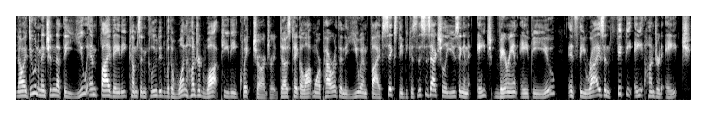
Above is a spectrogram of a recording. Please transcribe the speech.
Now I do want to mention that the UM580 comes included with a 100 watt PD quick charger. It does take a lot more power than the UM560 because this is actually using an H variant APU. It's the Ryzen 5800H.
